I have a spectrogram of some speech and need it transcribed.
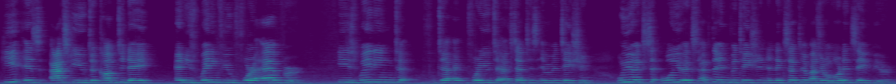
he is asking you to come today and he's waiting for you forever. He's waiting to, to for you to accept his invitation. Will you accept will you accept the invitation and accept him as your Lord and Savior?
